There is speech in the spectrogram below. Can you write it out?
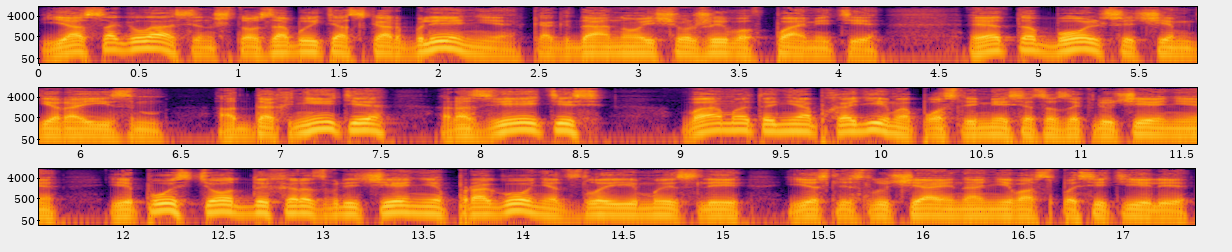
Я согласен, что забыть оскорбление, когда оно еще живо в памяти, это больше, чем героизм. Отдохните, развейтесь, вам это необходимо после месяца заключения, и пусть отдых и развлечения прогонят злые мысли, если случайно они вас посетили.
